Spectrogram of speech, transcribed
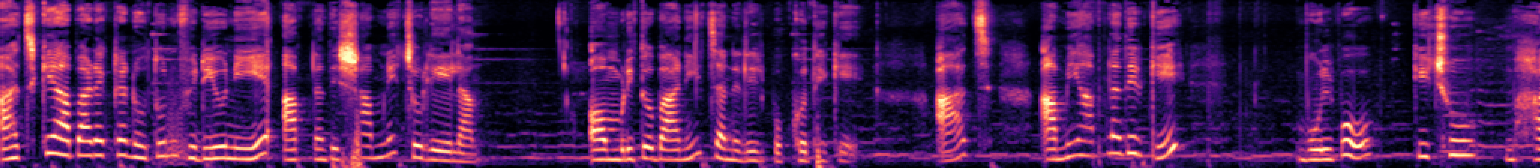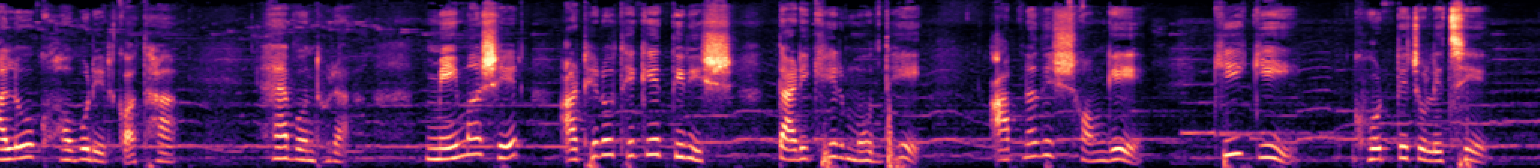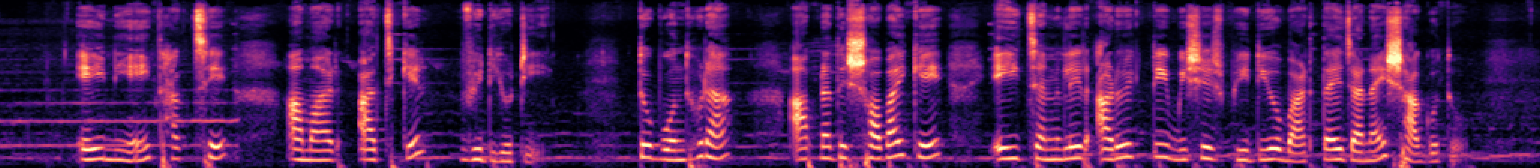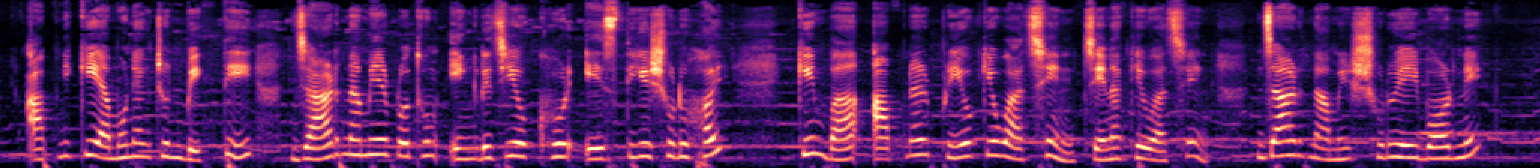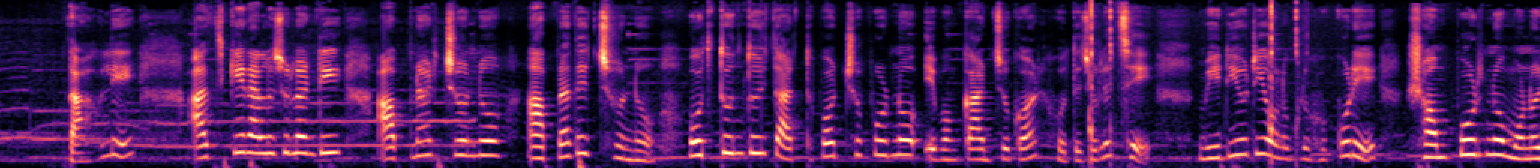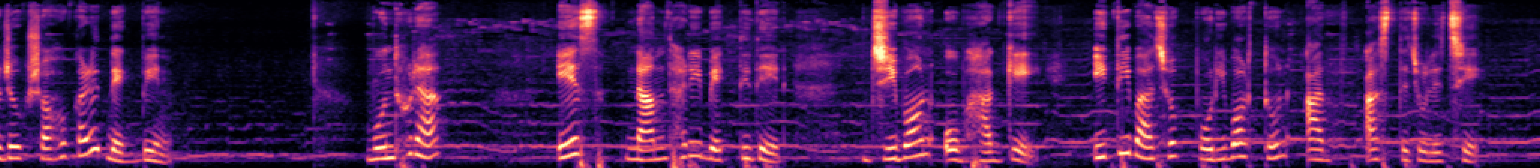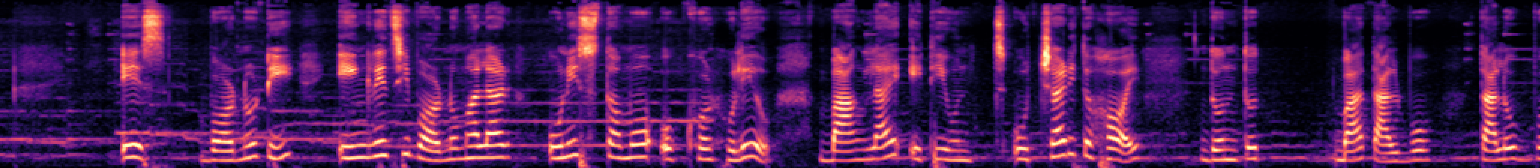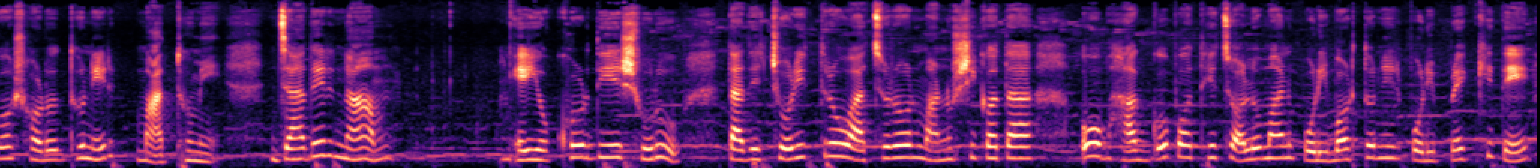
আজকে আবার একটা নতুন ভিডিও নিয়ে আপনাদের সামনে চলে এলাম অমৃতবাণী চ্যানেলের পক্ষ থেকে। আজ আমি আপনাদেরকে বলব কিছু ভালো খবরের কথা। হ্যাঁ বন্ধুরা, মে মাসের আঠেরো থেকে তিরিশ তারিখের মধ্যে আপনাদের সঙ্গে কি কি ঘটতে চলেছে এই নিয়েই থাকছে আমার আজকের ভিডিওটি। তো বন্ধুরা, আপনাদের সবাইকে এই চ্যানেলের আরও একটি বিশেষ ভিডিও বার্তায় জানাই স্বাগত। আপনি কি এমন একজন ব্যক্তি যার নামের প্রথম ইংরেজি অক্ষর এস দিয়ে শুরু হয়? কিংবা আপনার প্রিয় কেউ আছেন, চেনা কেউ আছেন, যার নামের শুরু এই বর্ণে? তাহলে আজকের আলোচনাটি আপনার জন্য, আপনাদের জন্য অত্যন্তই তাৎপর্যপূর্ণ এবং কার্যকর হতে চলেছে। ভিডিওটি অনুগ্রহ করে সম্পূর্ণ মনোযোগ সহকারে দেখবেন। বন্ধুরা, এস নামধারী ব্যক্তিদের জীবন ও ভাগ্যে ইতিবাচক পরিবর্তন আসতে চলেছে। এস বর্ণটি ইংরেজি বর্ণমালার উনিশতম অক্ষর হলেও বাংলায় এটি উচ্চারিত হয় দন্ত বা তালব, তালব্য স্বরধ্বনির মাধ্যমে। যাদের নাম এই অক্ষর দিয়ে শুরু, তাদের চরিত্র আচরণ, মানসিকতা ও ভাগ্যপথে চলমান পরিবর্তনের পরিপ্রেক্ষিতে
